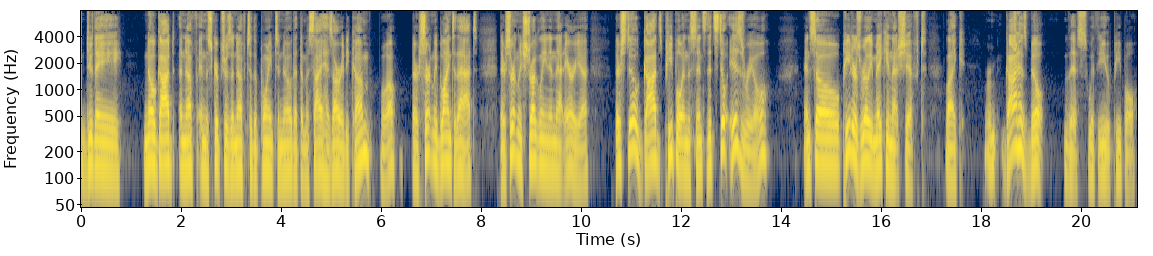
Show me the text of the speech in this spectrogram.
do they know God enough and the scriptures enough to the point to know that the Messiah has already come? Well, they're certainly blind to that. They're certainly struggling in that area. They're still God's people in the sense that it's still Israel. And so Peter's really making that shift. Like, God has built this with you, people,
